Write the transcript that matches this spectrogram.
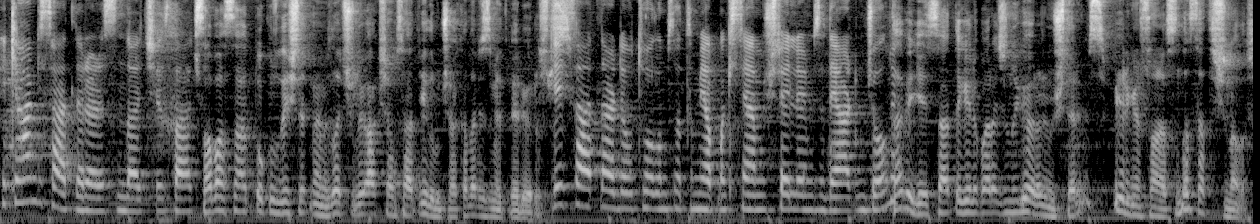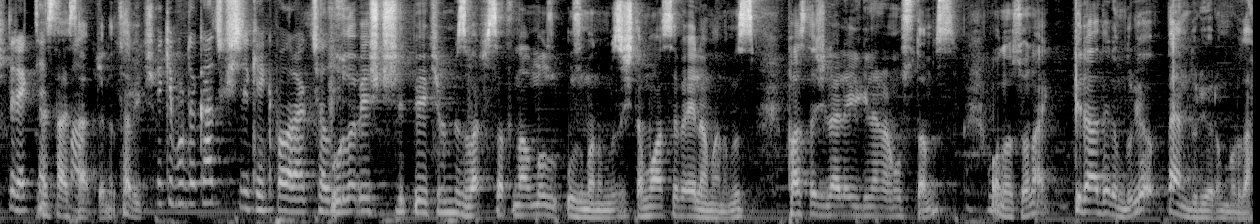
Peki hangi saatler arasında açığız daha çok? Sabah saat 9'da işletmemiz açılıyor, akşam saat 7.30'a kadar hizmet veriyoruz. Geç saatlerde oto alım satım yapmak isteyen müşterilerimize de yardımcı oluyor. Tabii geç saatte gelip aracını görür müşterimiz. Bir gün sonrasında satışını alır. Direkt Mesai saatlerinde tabii ki. Peki burada kaç kişilik ekip olarak çalışıyoruz? Burada 5 kişilik bir ekibimiz var. Satın alma uz- uzmanımız, işte muhasebe elemanımız, pastacılarla ilgilenen ustamız. Ondan sonra biraderim duruyor, ben duruyorum burada.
